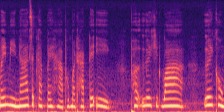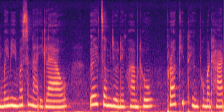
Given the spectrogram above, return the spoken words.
ไม่มีหน้าจะกลับไปหาพมทัตได้อีก เพราะเอื้อยคิดว่า เอื้อยคงไม่มีวาสนาอีกแล้ว เอื้อยจมอยู่ในความทุกข์เพราะคิดถึงพมทัต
